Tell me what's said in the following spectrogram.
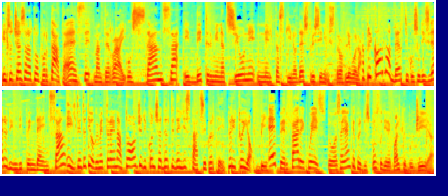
Il successo alla tua portata, eh, se manterrai costanza e determinazione nel taschino destro e sinistro. Le voilà. Capricorno, avverti questo desiderio di indipendenza e il tentativo che metterai in atto oggi è di concederti degli spazi per te, per i tuoi hobby. E per fare questo sei anche predisposto a dire qualche bugia.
